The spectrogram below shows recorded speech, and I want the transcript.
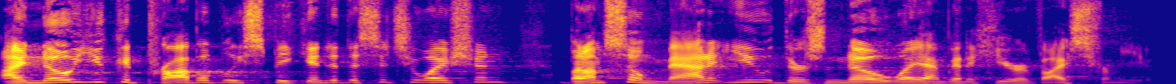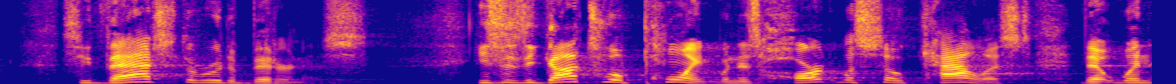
I know you could probably speak into the situation, but I'm so mad at you, there's no way I'm going to hear advice from you. See, that's the root of bitterness. He says he got to a point when his heart was so calloused that when,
